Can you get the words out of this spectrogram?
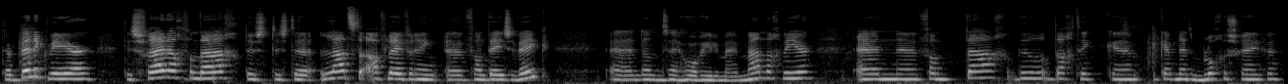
daar ben ik weer. Het is vrijdag vandaag, dus het is de laatste aflevering uh, van deze week. En dan zijn, horen jullie mij maandag weer. En uh, vandaag wil, dacht ik, ik heb net een blog geschreven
